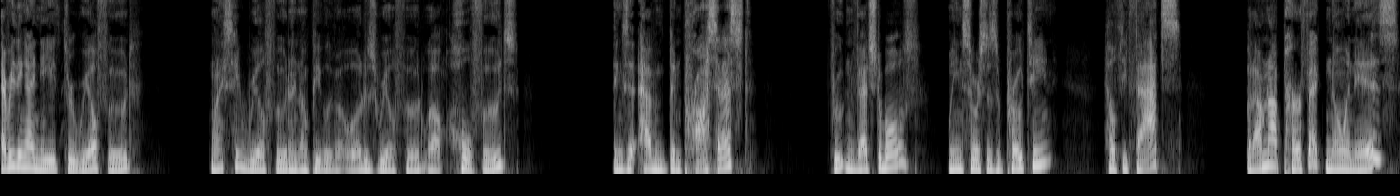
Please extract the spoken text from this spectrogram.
everything I need through real food, when I say real food, I know people go, what is real food? Well, whole foods, things that haven't been processed, fruit and vegetables, lean sources of protein, healthy fats. But I'm not perfect. No one is.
